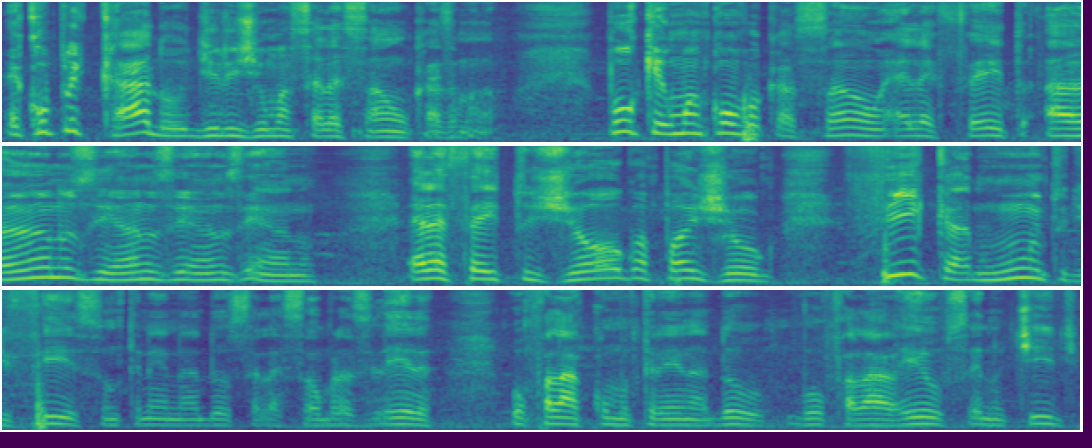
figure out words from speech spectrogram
É complicado dirigir uma seleção, Casa Manoel. Porque uma convocação, ela é feita há anos e anos e anos e anos. Ela é feita jogo após jogo. Fica muito difícil um treinador seleção brasileira, vou falar como treinador, vou falar eu sendo Tite,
